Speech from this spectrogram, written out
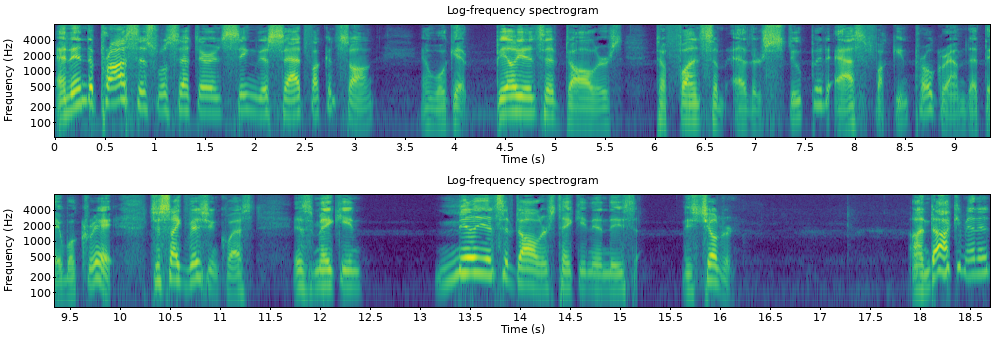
And in the process, we'll sit there and sing this sad fucking song, and we'll get billions of dollars to fund some other stupid ass fucking program that they will create. Just like Vision Quest is making millions of dollars taking in these these children. Undocumented,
